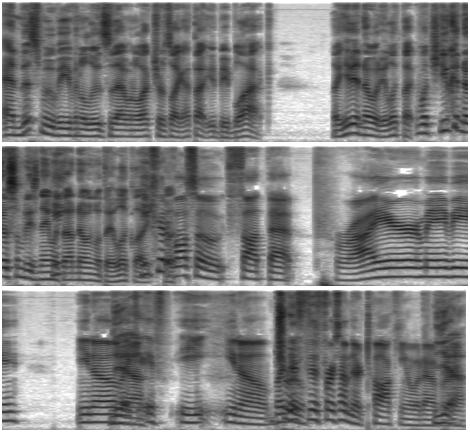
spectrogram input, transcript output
And this movie even alludes to that when Electro's like, I thought you'd be black. Like, he didn't know what he looked like, which you can know somebody's name He- without knowing what they look like. he could have also thought that prior, maybe. You know, Yeah. like if he, you know, but True. this is the first time they're talking or whatever. Yeah.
